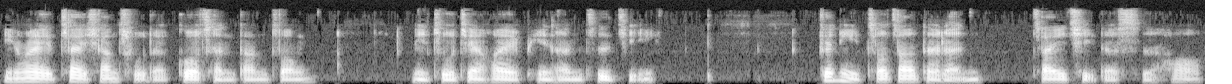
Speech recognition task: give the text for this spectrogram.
因为在相处的过程当中，你逐渐会平衡自己。跟你周遭的人在一起的时候，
